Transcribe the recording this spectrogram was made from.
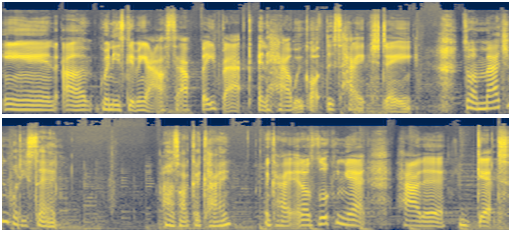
in um, when he's giving us our feedback and how we got this HD. So imagine what he said. I was like, okay, okay, and I was looking at how to get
